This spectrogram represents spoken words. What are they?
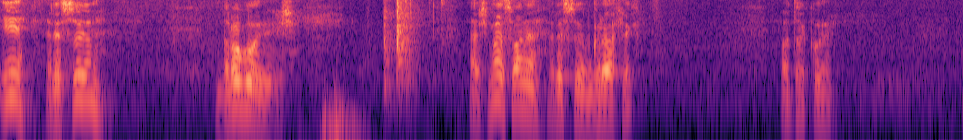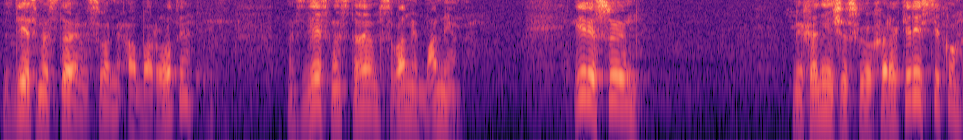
И рисуем другую вещь. Значит, мы с вами рисуем график. Вот такой. Здесь мы ставим с вами обороты. Здесь мы ставим с вами момент. И рисуем механическую характеристику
